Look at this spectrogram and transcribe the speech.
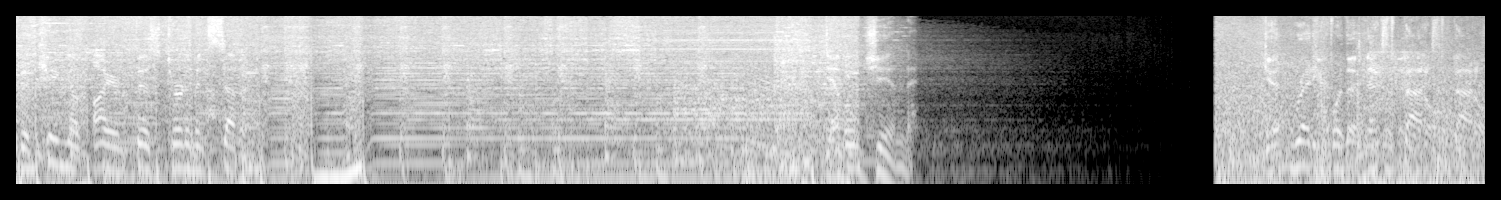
The King of Iron Fist Tournament 7. Devil Jin. Get ready for the next battle. Battle.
